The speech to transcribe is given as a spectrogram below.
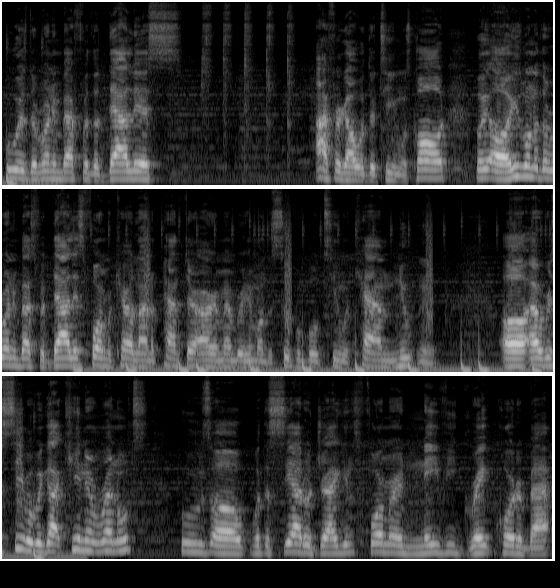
who is the running back for the Dallas. I forgot what the team was called, but uh, he's one of the running backs for Dallas, former Carolina Panther. I remember him on the Super Bowl team with Cam Newton. Uh, at receiver, we got Keenan Reynolds, who's uh, with the Seattle Dragons, former Navy great quarterback.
